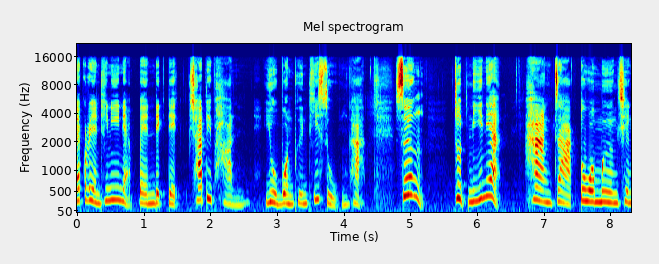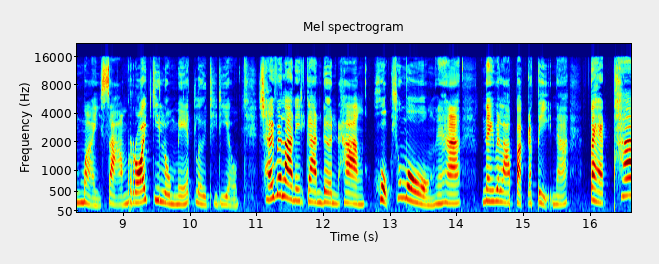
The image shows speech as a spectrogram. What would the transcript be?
นักเรียนที่นี่เนี่ยเป็นเด็กๆชาติพันธุ์อยู่บนพื้นที่สูงค่ะ ซึ่งจุดนี้เนี่ยห่างจากตัวเมืองเชียงใหม่ 300 กิโลเมตรเลยทีเดียว ใช้เวลาในการเดินทาง 6 ชั่วโมงนะคะในเวลาปกตินะ แต่ถ้า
